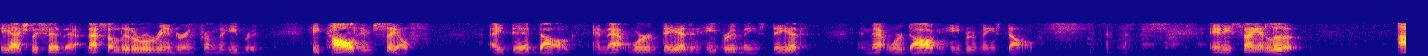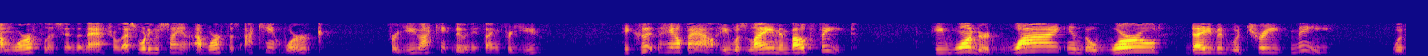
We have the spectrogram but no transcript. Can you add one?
He actually said that. That's a literal rendering from the Hebrew. He called himself a dead dog. And that word dead in Hebrew means dead, and that word dog in Hebrew means dog. and he's saying, Look, I'm worthless in the natural. That's what he was saying. I'm worthless. I can't work for you. I can't do anything for you. He couldn't help out. He was lame in both feet. He wondered why in the world David would treat me with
